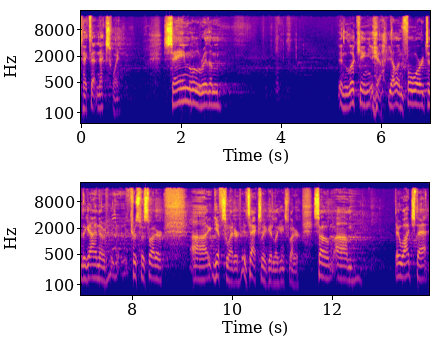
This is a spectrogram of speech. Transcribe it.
take that next swing. Same little rhythm. And looking, yeah, yelling forward to the guy in the Christmas sweater, uh, gift sweater. It's actually a good looking sweater. So um, they watch that.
